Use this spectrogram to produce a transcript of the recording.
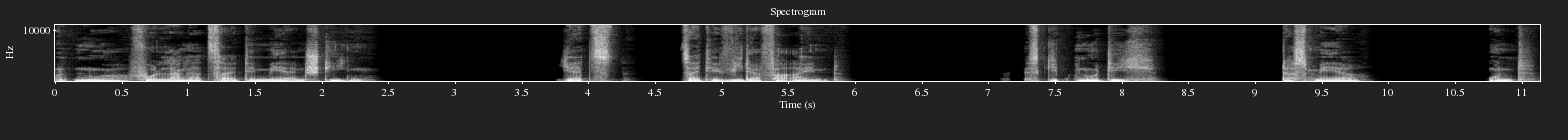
und nur vor langer Zeit dem Meer entstiegen. Jetzt seid ihr wieder vereint. Es gibt nur dich, das Meer und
